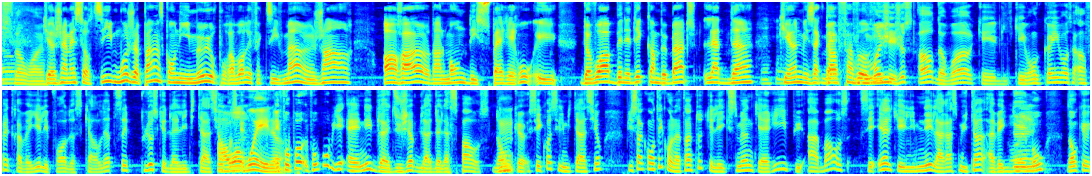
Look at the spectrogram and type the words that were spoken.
Fox, là, ouais. qui a jamais sorti. Moi, je pense qu'on est mûr pour avoir effectivement un genre horreur dans le monde des super-héros et de voir Benedict Cumberbatch là-dedans, qui est un de mes acteurs Mais favoris. Moi, j'ai juste hâte de voir qu'ils vont, quand ils vont enfin travailler les pouvoirs de Scarlett, c'est plus que de la lévitation. Ah parce ouais, que- ouais, là. Il faut pas, faut pas oublier, elle est née de la- du jet de l'espace. Donc, Mm. euh, c'est quoi ces limitations? Puis sans compter qu'on attend toutes que les X-Men qui arrivent, puis à la base, c'est elle qui a éliminé la race mutant avec deux mots. Donc, euh,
